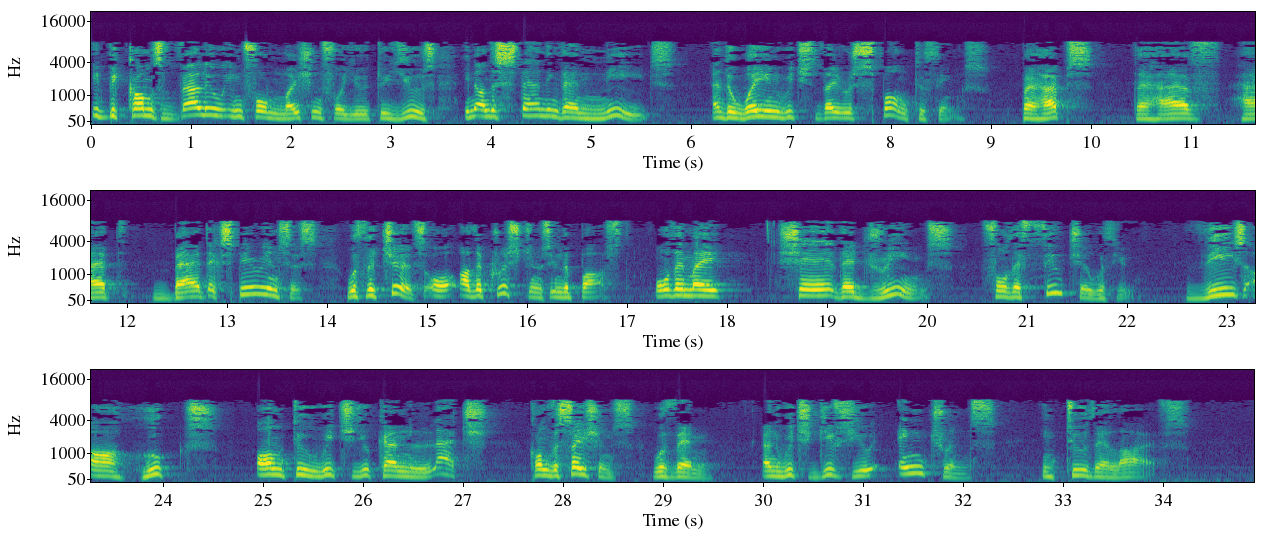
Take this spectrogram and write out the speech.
It becomes value information for you to use in understanding their needs and the way in which they respond to things. Perhaps they have had bad experiences with the church or other Christians in the past, or they may share their dreams for their future with you. These are hooks onto which you can latch conversations with them and which gives you entrance into their lives.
